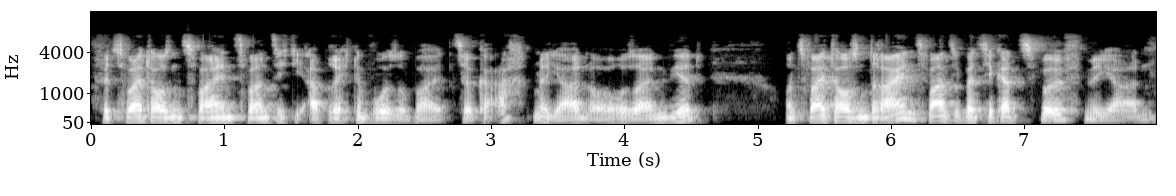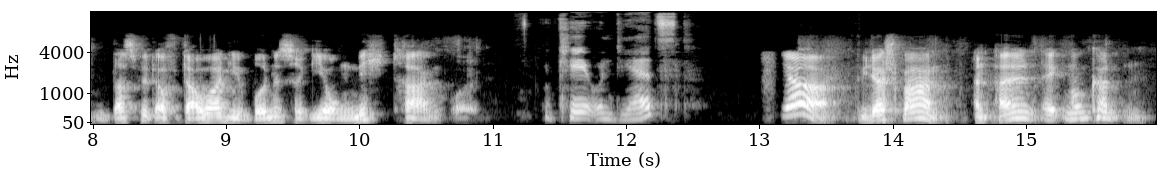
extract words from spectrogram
Für 2022 die Abrechnung wohl so bei circa 8 Milliarden Euro sein wird und 2023 bei ca. 12 Milliarden. Das wird auf Dauer die Bundesregierung nicht tragen wollen. Okay, und jetzt? Ja, wieder sparen. An allen Ecken und Kanten.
